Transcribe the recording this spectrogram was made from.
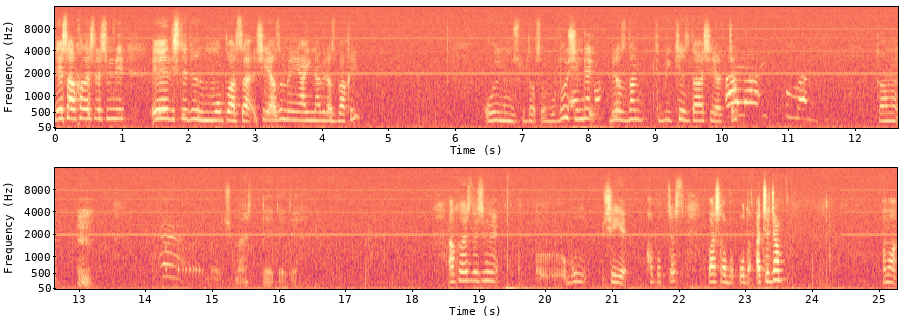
Neyse arkadaşlar şimdi eğer istediğiniz mod varsa şey yazın ben yayına biraz bakayım. Oyunumuz burada son buldu. Şimdi birazdan bir kez daha şey açacağım. Tamam. Mert de de de. Arkadaşlar şimdi e, bu şeyi kapatacağız. Başka bir oda açacağım. Ama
